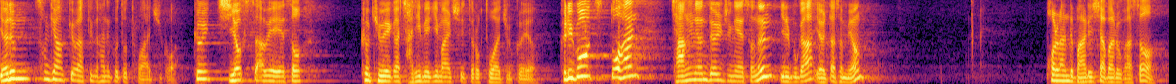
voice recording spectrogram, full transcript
여름 성경학교 같은 거 하는 것도 도와주고 그 지역 사회에서 그 교회가 자리매김할 수 있도록 도와줄 거예요. 그리고 또한 장년들 중에서는 일부가 15명 폴란드 바르샤바로 가서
